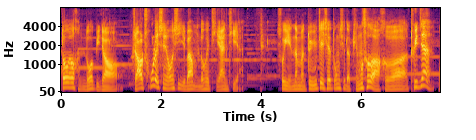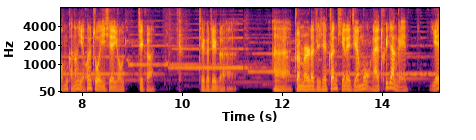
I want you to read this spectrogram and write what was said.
都有很多比较，只要出了新游戏，一般我们都会体验体验。所以，那么对于这些东西的评测和推荐，我们可能也会做一些有这个、这个、这个，呃，专门的这些专题类节目来推荐给也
